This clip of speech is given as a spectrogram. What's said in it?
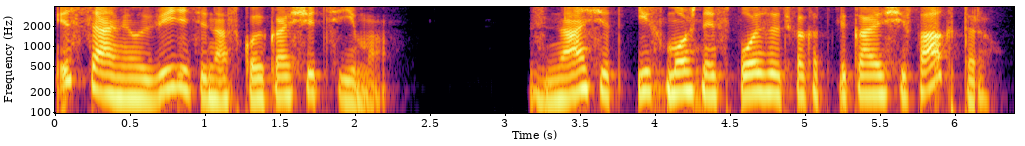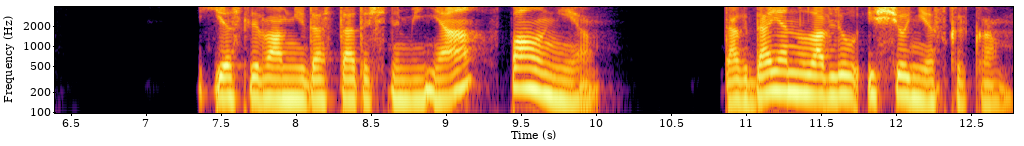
и сами увидите, насколько ощутимо. Значит, их можно использовать как отвлекающий фактор? Если вам недостаточно меня, вполне. Тогда я наловлю еще несколько.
